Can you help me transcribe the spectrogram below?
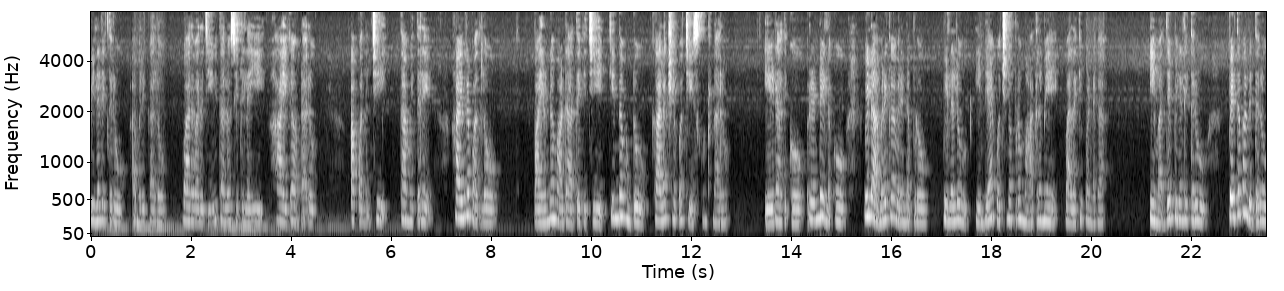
పిల్లలిద్దరూ అమెరికాలో వారి వారి జీవితాల్లో సెటిల్ అయ్యి హాయిగా ఉన్నారు. అప్పటి నుంచి తామిద్దరే హైదరాబాద్లో పైనున్న వాట అద్దెకిచ్చి కింద ఉంటూ కాలక్షేపం చేసుకుంటున్నారు. ఏడాదికో రెండేళ్ళకో వీళ్ళు అమెరికా వెళ్ళినప్పుడు పిల్లలు ఇండియాకు వచ్చినప్పుడు మాత్రమే వాళ్ళకి పండగ. ఈ మధ్య పిల్లలిద్దరూ పెద్దవాళ్ళిద్దరూ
